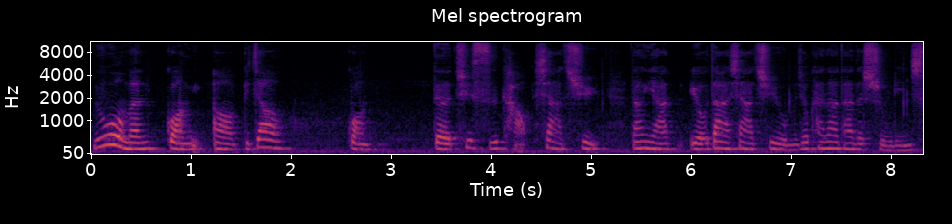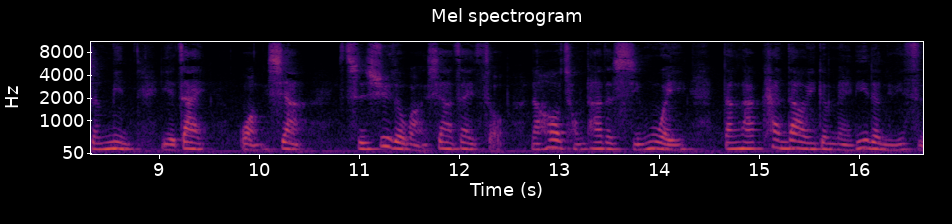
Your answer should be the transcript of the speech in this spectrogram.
如果我们广呃比较广的去思考下去，当牙犹大下去，我们就看到他的属灵生命也在往下持续的往下在走，然后从他的行为。当他看到一个美丽的女子，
